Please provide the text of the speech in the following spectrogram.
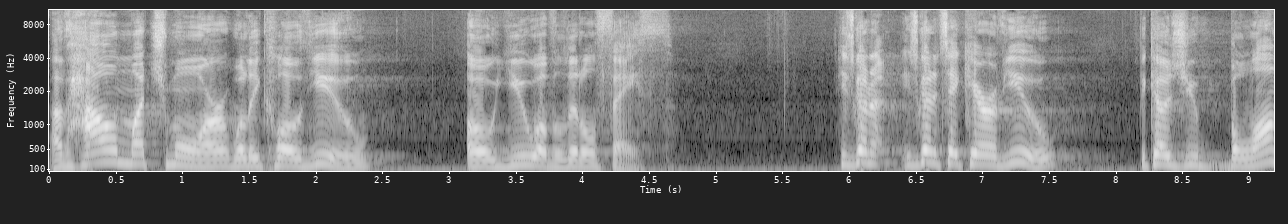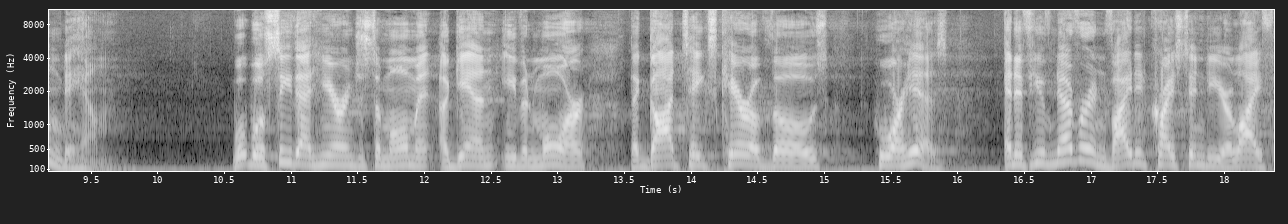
of how much more will he clothe you, O you of little faith? He's going he's to take care of you because you belong to him. We'll see that here in just a moment, again, even more, that God takes care of those who are his. And if you've never invited Christ into your life,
